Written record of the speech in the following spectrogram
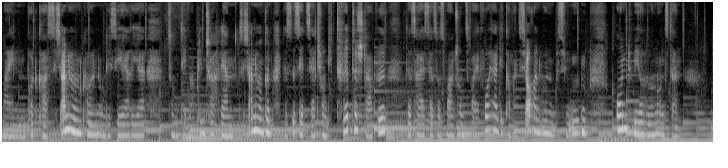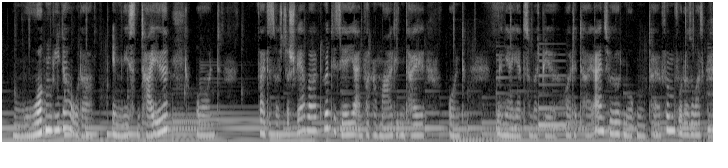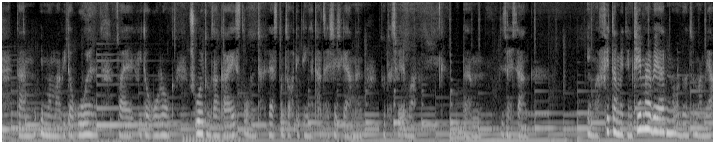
meinen Podcast sich anhören können und die Serie zum Thema Blindschachlernen sich anhören können. Das ist jetzt, jetzt schon die dritte Staffel. Das heißt also, es waren schon zwei vorher, die kann man sich auch anhören, ein bisschen üben. Und wir hören uns dann morgen wieder oder im nächsten Teil. Und falls es euch zu schwer wird, hört die Serie einfach nochmal diesen Teil und wenn ihr jetzt zum Beispiel heute Teil 1 hört, morgen Teil 5 oder sowas, dann immer mal wiederholen, weil Wiederholung schult unseren Geist und lässt uns auch die Dinge tatsächlich lernen, sodass wir immer, ähm, wie soll ich sagen, immer fitter mit dem Thema werden und uns immer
